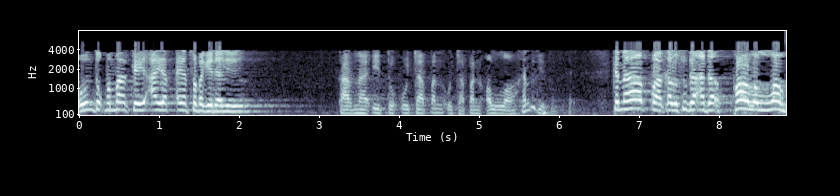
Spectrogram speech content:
untuk memakai ayat-ayat sebagai dalil? Karena itu ucapan-ucapan Allah, kan begitu. Kenapa kalau sudah ada qala Allah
